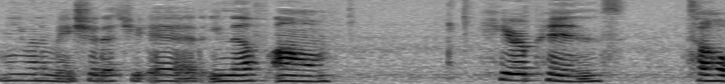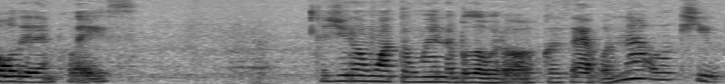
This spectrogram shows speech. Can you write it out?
And you want to make sure that you add enough um, hairpins to hold it in place. Because you don't want the wind to blow it off because that will not look cute.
